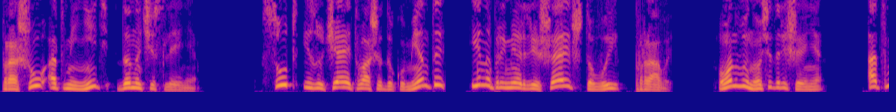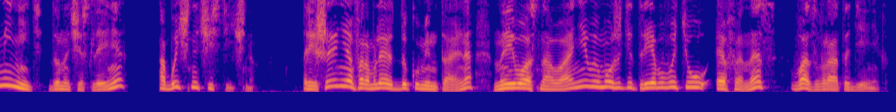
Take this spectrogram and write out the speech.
Прошу отменить доначисление. Суд изучает ваши документы и, например, решает, что вы правы. Он выносит решение. Отменить доначисление обычно частично. Решение оформляют документально, на его основании вы можете требовать у ФНС возврата денег.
